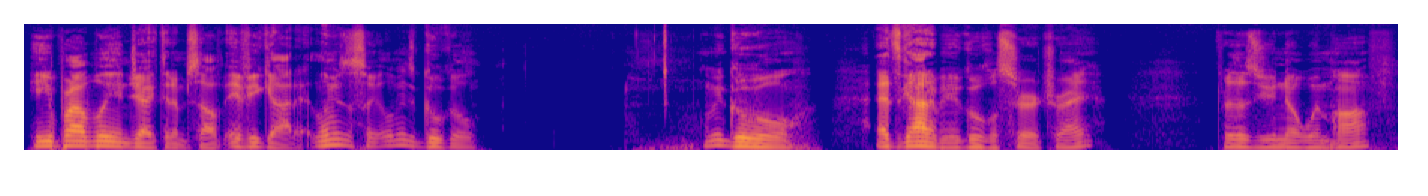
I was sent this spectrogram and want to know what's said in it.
he probably injected himself if he got it. Let me just let me just Google. Let me Google. That's got to be a Google search, right? For those of you who know Wim Hof,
